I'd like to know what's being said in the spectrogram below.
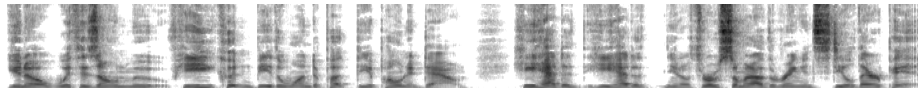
you know, with his own move. He couldn't be the one to put the opponent down. He had to he had to, you know, throw someone out of the ring and steal their pin.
